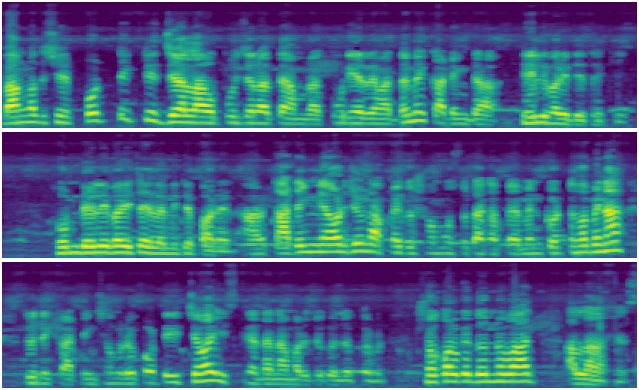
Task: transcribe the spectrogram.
বাংলাদেশের প্রত্যেকটি জেলা, উপজেলাতে আমরা কুরিয়ারের মাধ্যমে কাটিংটা ডেলিভারি দিয়ে থাকি। হোম ডেলিভারি চাইলে নিতে পারেন। আর কাটিং নেওয়ার জন্য আপনাকে সমস্ত টাকা পেমেন্ট করতে হবে না। যদি কাটিং সংগ্রহ করতে ইচ্ছে হয় স্ক্রিনে নাম্বারে যোগাযোগ করবেন। সকলকে ধন্যবাদ। আল্লাহ হাফেজ।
